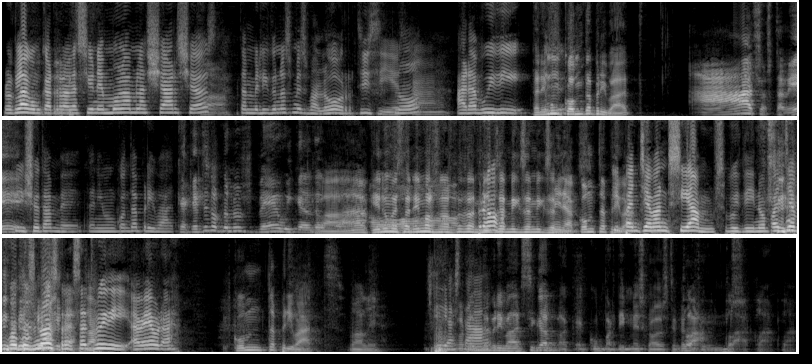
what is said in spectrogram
Però clar, com que et relacionem molt amb les xarxes, Clar. també li dones més valor. Sí, sí, és No? que... Ara vull dir... Tenim un compte privat. Ah, això està bé. Sí, això també, tenim un compte privat. Que aquest és el que no es veu i que... Clar, aquí només tenim els nostres amics, Però- amics, amics, amics. Mira, compte I privat. pengem enciams, vull dir, no pengem fotos nostres, saps? Vull dir, a veure, Compte privat, vale. I ja està. compte privat sí que compartim més coses que fem Clar, junts. clar, clar, clar.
